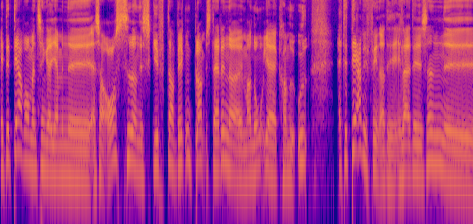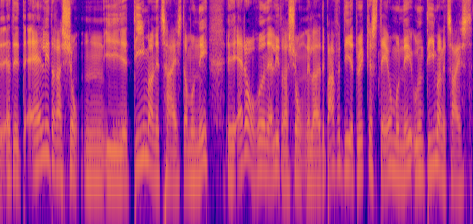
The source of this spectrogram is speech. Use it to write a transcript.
Er det der, hvor man tænker, jamen, øh, altså årstiderne skifter, hvilken blomst er det, når Magnolia er kommet ud? Er det der, vi finder det? Eller er det sådan, øh, er det alliterationen i øh, Demonetized og Monet? Øh, er det overhovedet en alliteration, eller er det bare fordi, at du ikke kan stave Monet uden Demonetized?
